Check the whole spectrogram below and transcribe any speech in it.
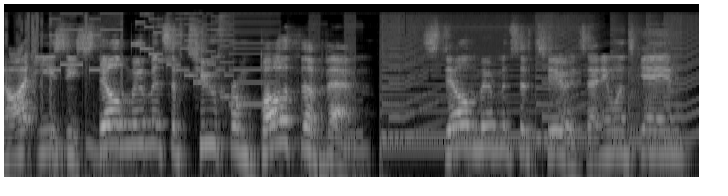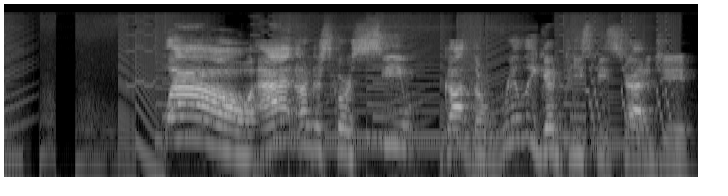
Not easy. Still movements of two from both of them. Still movements of two. It's anyone's game. Wow! At underscore C got the really good P-Speed strategy.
